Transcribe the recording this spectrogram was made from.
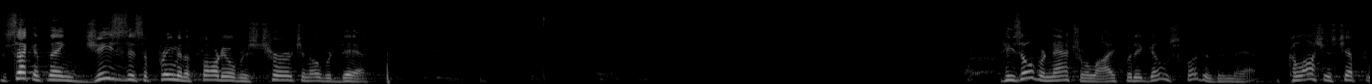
The second thing, Jesus is supreme in authority over his church and over death. He's over natural life, but it goes further than that. Colossians chapter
